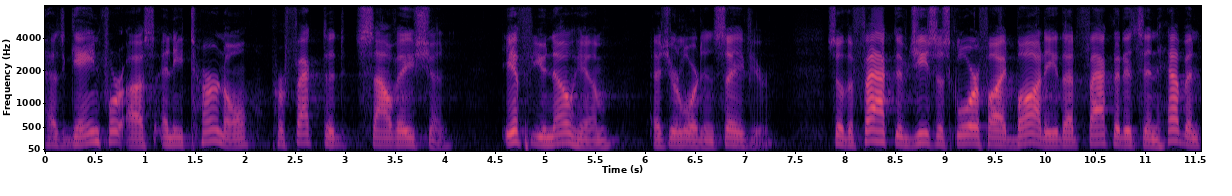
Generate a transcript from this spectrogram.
has gained for us an eternal, perfected salvation if you know him as your Lord and Savior. So, the fact of Jesus' glorified body, that fact that it's in heaven,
